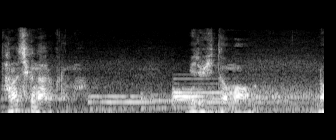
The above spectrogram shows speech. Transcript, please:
楽しくなる車。見る人も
